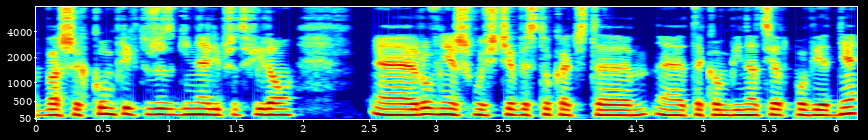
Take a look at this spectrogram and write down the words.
waszych kumpli, którzy zginęli przed chwilą, również musicie wystukać te, e, te kombinacje odpowiednie.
